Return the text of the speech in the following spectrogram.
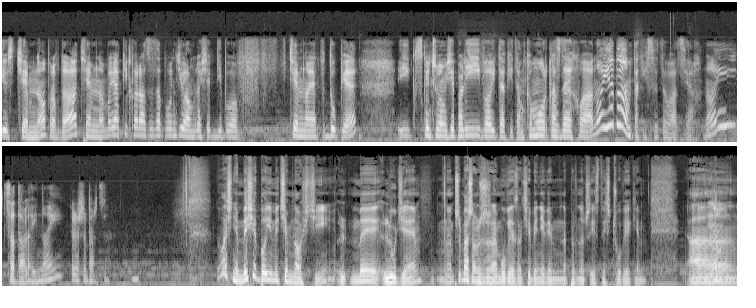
jest ciemno, prawda? Ciemno, bo ja kilka razy zabłądziłam w lesie, gdzie było w ciemno jak w dupie i skończyło mi się paliwo i taki tam komórka zdechła. No i ja byłam w takich sytuacjach. No i co dalej? No i proszę bardzo. No właśnie, my się boimy ciemności, my ludzie, no, przepraszam, że mówię za ciebie, nie wiem na pewno, czy jesteś człowiekiem, a no.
